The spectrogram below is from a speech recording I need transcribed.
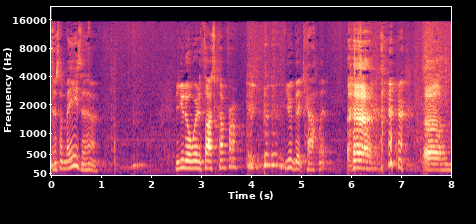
It's amazing, huh? Do you know where the thoughts come from? You're a good Catholic. Um,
